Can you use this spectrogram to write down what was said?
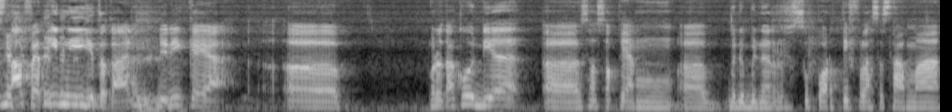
estafet ini gitu kan. Jadi kayak uh, menurut aku dia uh, sosok yang uh, benar-benar suportif lah sesama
